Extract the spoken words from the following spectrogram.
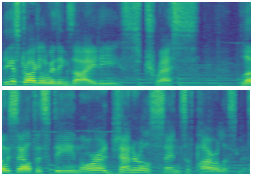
Do you struggle with anxiety, stress, low self esteem, or a general sense of powerlessness?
